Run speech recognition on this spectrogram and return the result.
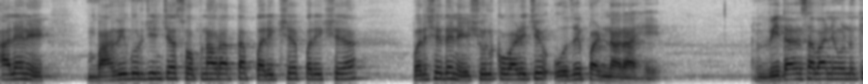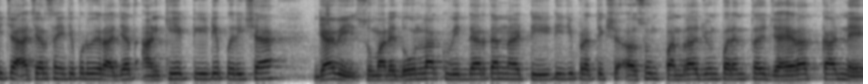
आल्याने भावी गुरुजींच्या स्वप्नावर आता परीक्षा परीक्षा परिषदेने शुल्कवाढीचे ओझे पडणार आहे. विधानसभा निवडणुकीच्या आचारसंहितेपूर्वी राज्यात आणखी एक टी ई टी परीक्षा घ्यावी. सुमारे दोन लाख विद्यार्थ्यांना टी ई टीची प्रतीक्षा असून पंधरा जूनपर्यंत जाहिरात काढणे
